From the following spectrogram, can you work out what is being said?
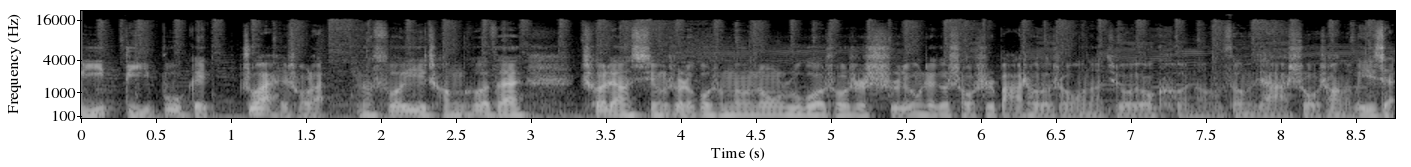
椅底部给拽出来，那所以乘客在车辆行驶的过程当中，如果说是使用这个手持把手的时候呢，就有可能增加受伤的危险，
